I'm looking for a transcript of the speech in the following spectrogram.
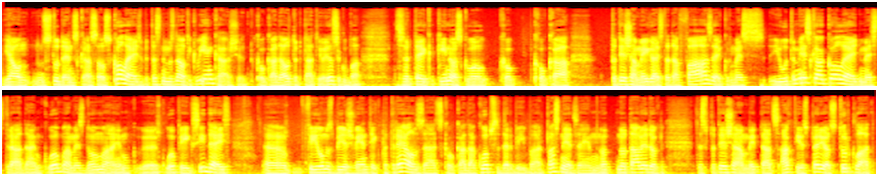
jaunu nu, studentus kā savus kolēģus, bet tas nemaz nav tik vienkārši, ja kaut kāda autoritāte jau jāsaglabā. Es varu teikt, ka kinoskola kaut, kaut kā patiešām iegājis tādā fāzē, kur mēs jūtamies kā kolēģi, mēs strādājam kopā, mēs domājam eh, kopīgas idejas. Uh, filmas bieži vien tiek pat realizētas kaut kādā kopsadarbībā ar pasniedzējiem. No, no tā viedokļa tas patiešām ir tāds aktīvs periods. Turklāt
